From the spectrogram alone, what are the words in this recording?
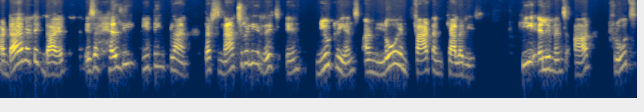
A diabetic diet is a healthy eating plan that's naturally rich in nutrients and low in fat and calories. Key elements are fruits,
